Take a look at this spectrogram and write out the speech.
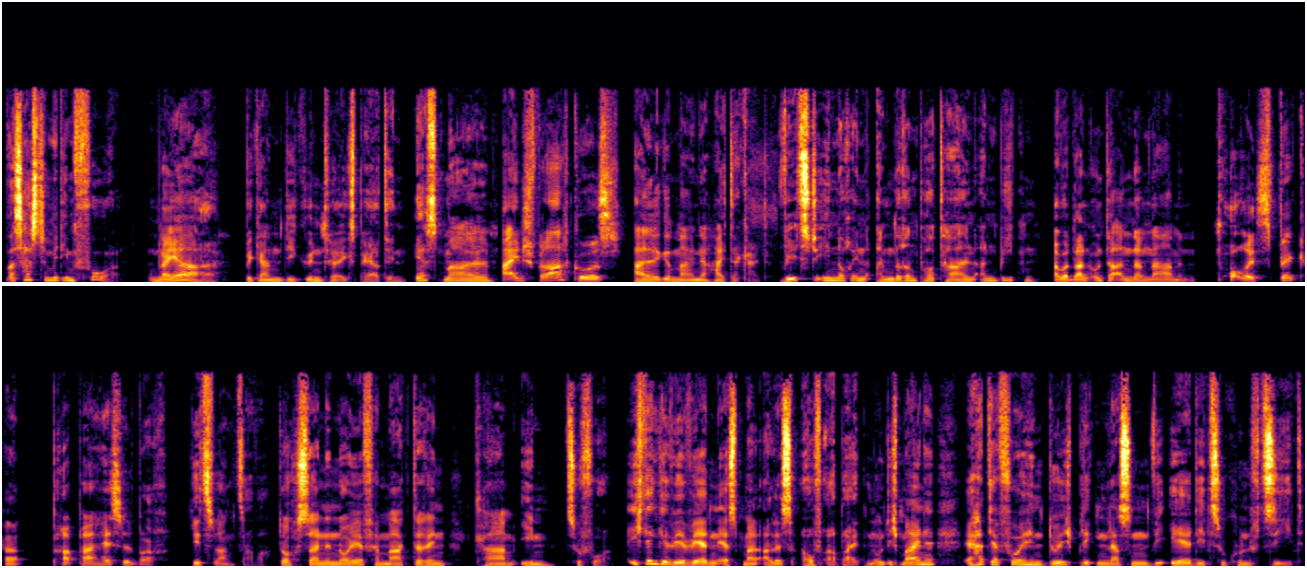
Was hast du mit ihm vor? Naja, begann die Günther-Expertin. Erstmal ein Sprachkurs. Allgemeine Heiterkeit. Willst du ihn noch in anderen Portalen anbieten? Aber dann unter anderem Namen. Boris Becker. Papa Hesselbach. Jetzt langt's aber. Doch seine neue Vermarkterin kam ihm zuvor. Ich denke, wir werden erst mal alles aufarbeiten. Und ich meine, er hat ja vorhin durchblicken lassen, wie er die Zukunft sieht.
